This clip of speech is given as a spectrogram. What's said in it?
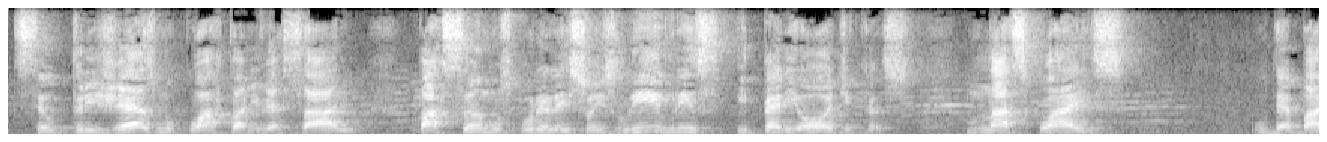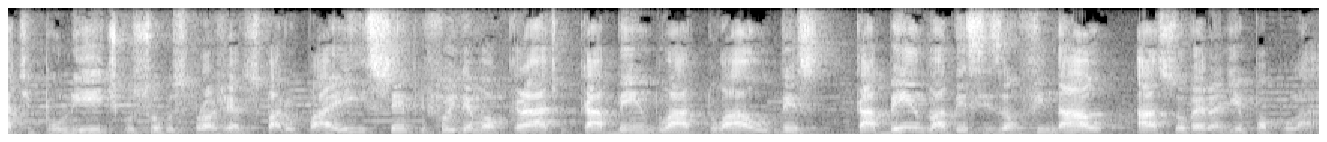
seu 34º aniversário, Passamos por eleições livres e periódicas, nas quais o debate político sobre os projetos para o país sempre foi democrático, cabendo a atual cabendo a decisão final à soberania popular.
